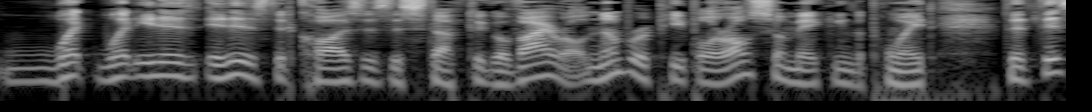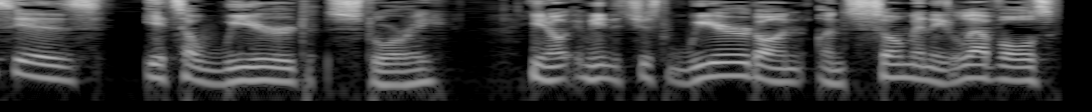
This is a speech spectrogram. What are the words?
what what it is it is that causes this stuff to go viral. A number of people are also making the point that this is it's a weird story. You know, I mean, it's just weird on, on so many levels.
